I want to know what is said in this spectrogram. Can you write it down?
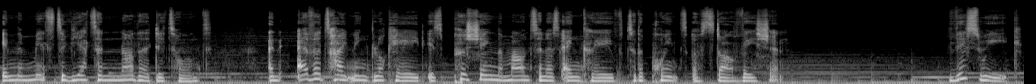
in the midst of yet another detente, an ever tightening blockade is pushing the mountainous enclave to the point of starvation. This week,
